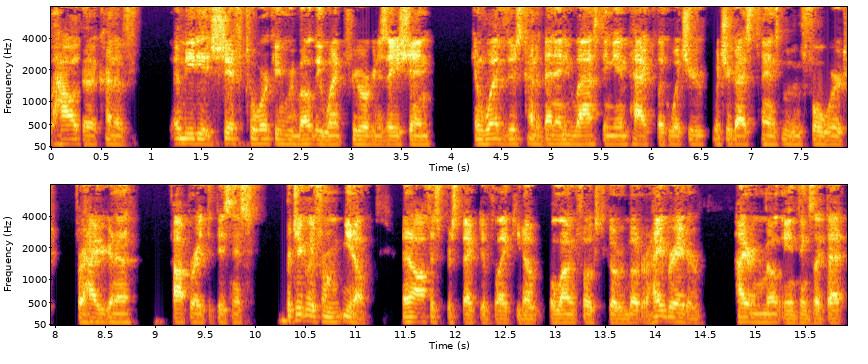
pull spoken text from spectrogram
how the kind of immediate shift to working remotely went for your organization and whether there's kind of been any lasting impact, like what your what your guys' plans moving forward for how you're going to operate the business, particularly from you know an office perspective, like you know allowing folks to go remote or hybrid or hiring remotely and things like that.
